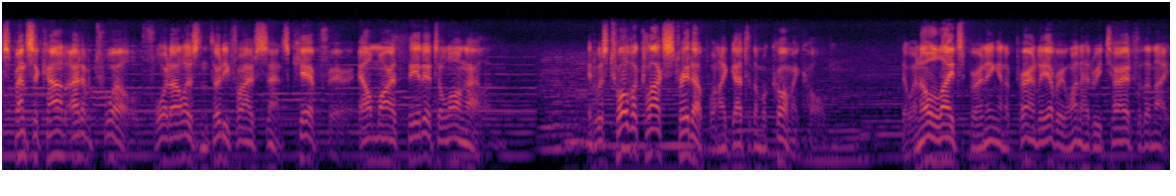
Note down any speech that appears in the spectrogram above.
Expense account, item 12, $4.35, cab fare, Elmar Theater to Long Island. It was 12 o'clock straight up when I got to the McCormick home. There were no lights burning, and apparently everyone had retired for the night.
